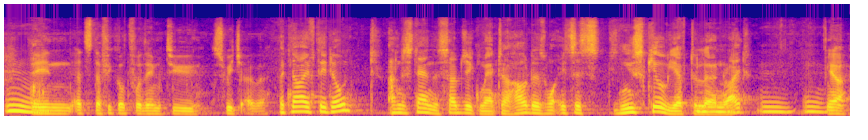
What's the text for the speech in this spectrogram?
mm. then it's difficult for them to switch over. But now, if they don't understand the subject matter, how does one? It's a new skill you have to learn, mm. right? Mm, yeah,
